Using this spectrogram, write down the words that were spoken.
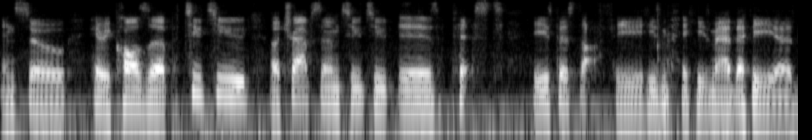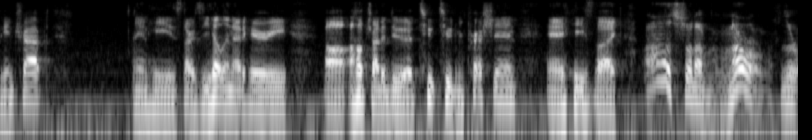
And so Harry calls up Toot Toot, uh, traps him. Toot Toot is pissed he's pissed off. He he's he's mad that he uh, is being trapped, and he starts yelling at Harry. Uh, I'll try to do a toot toot impression, and he's like, "I should have known, you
